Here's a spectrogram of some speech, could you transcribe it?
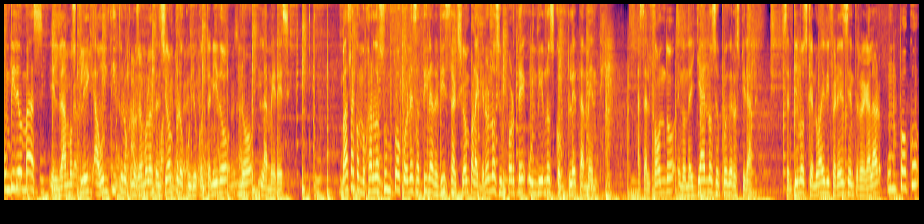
Un video más y le damos clic a un título que nos llamó la atención pero cuyo contenido no la merece. Basta con mojarnos un poco en esa tina de distracción para que no nos importe hundirnos completamente. Hasta el fondo en donde ya no se puede respirar. Sentimos que no hay diferencia entre regalar un poco,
